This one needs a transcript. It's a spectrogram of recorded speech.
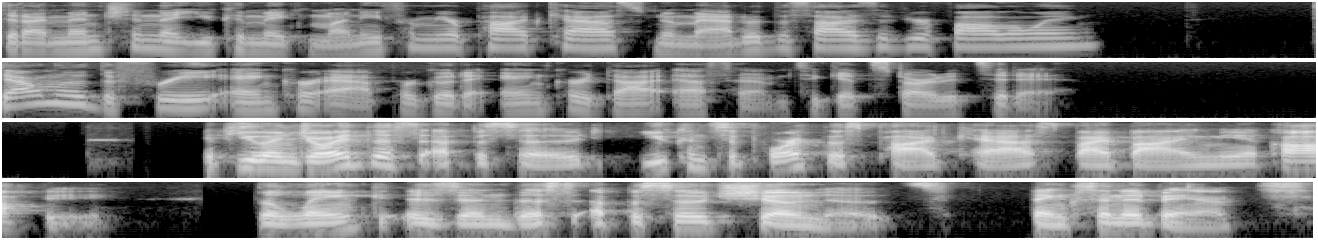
Did I mention that you can make money from your podcast no matter the size of your following? Download the free Anchor app or go to anchor.fm to get started today. If you enjoyed this episode, you can support this podcast by buying me a coffee. The link is in this episode's show notes. Thanks in advance.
